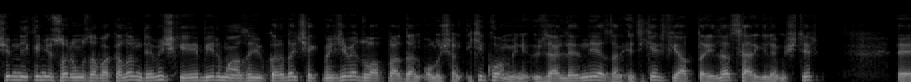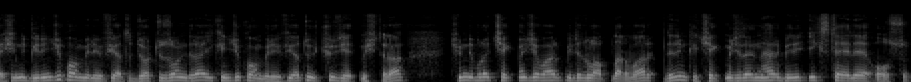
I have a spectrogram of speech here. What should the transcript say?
Şimdi ikinci sorumuza bakalım. Demiş ki bir mağaza yukarıda çekmece ve dolaplardan oluşan iki kombini üzerlerinde yazan etiket fiyatlarıyla sergilemiştir. Ee, şimdi birinci kombinin fiyatı 410 lira, ikinci kombinin fiyatı 370 lira. Şimdi burada çekmece var, bir de dolaplar var. Dedim ki çekmecelerin her biri x TL olsun.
